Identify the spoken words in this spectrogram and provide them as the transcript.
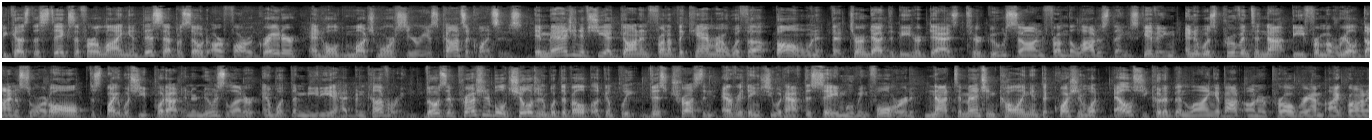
because the stakes of her lying in this episode are far greater and hold much more serious consequences. Imagine if she had gone in front of the camera with a bone that turned out to be her dad's Turguson from the loudest Thanksgiving, and it was proven to not be from a real dinosaur at all, despite what she put out in her newsletter and what the media had been covering. Those impressionable children would develop a complete distrust in everything she would have to say moving forward, not to mention calling into question what else she could have been lying about on her program, ironically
